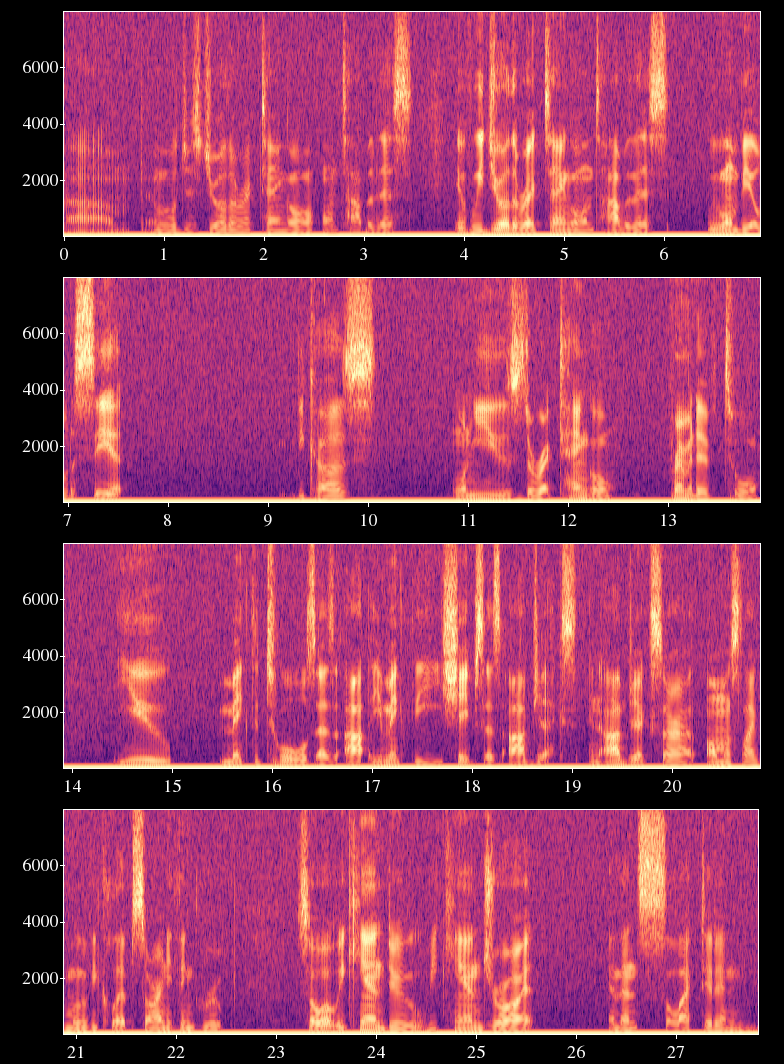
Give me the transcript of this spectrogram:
um, and we'll just draw the rectangle on top of this. If we draw the rectangle on top of this we won't be able to see it because when you use the rectangle primitive tool you make the tools as you make the shapes as objects. And objects are almost like movie clips or anything grouped so what we can do we can draw it and then select it and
